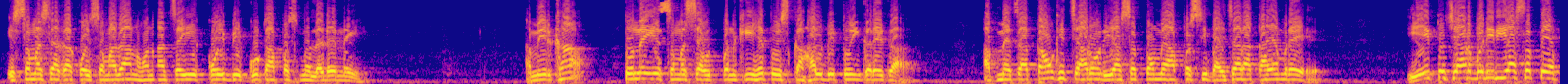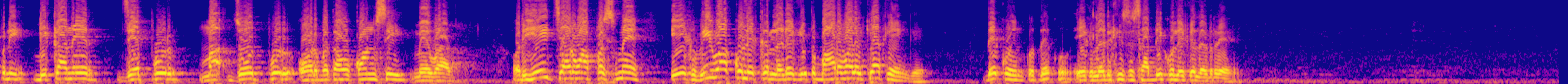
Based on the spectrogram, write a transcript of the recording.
इस समस्या का कोई समाधान होना चाहिए, कोई भी गुट आपस में लड़े नहीं। अमीर खां, तूने ये समस्या उत्पन्न की है तो इसका हल भी तू ही करेगा। अब मैं चाहता हूँ कि चारों रियासतों में आपसी भाईचारा कायम रहे। यही तो चार बड़ी रियासतें अपनी, बीकानेर, जयपुर जोधपुर और बताओ कौन सी मेवाड़। और यही चारों आपस में एक विवाह को लेकर लड़ेगी तो बाहर वाले क्या कहेंगे? देखो इनको, देखो, एक लड़की से शादी को लेकर लड़ रहे हैं।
